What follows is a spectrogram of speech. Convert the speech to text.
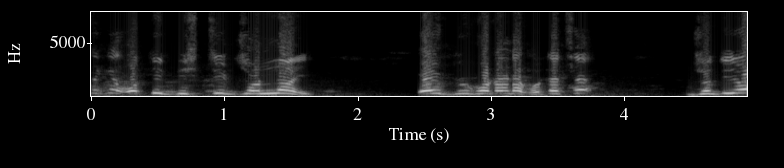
থেকে অতি বৃষ্টির জন্যই এই দুর্ঘটনাটা ঘটেছে। যদিও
